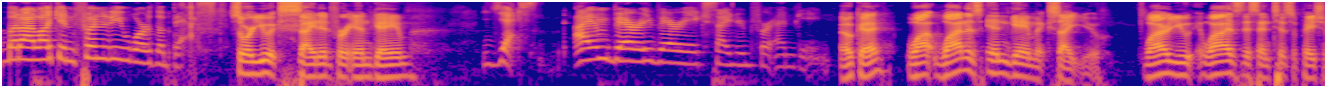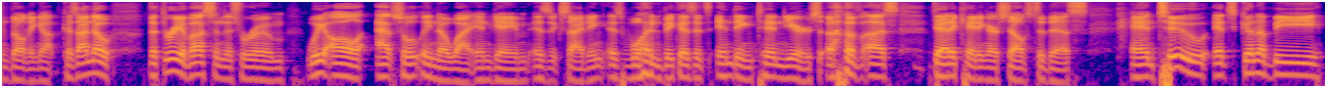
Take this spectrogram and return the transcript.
but I like Infinity War the best. So, are you excited for Endgame? Yes, I am very, very excited for Endgame. Okay, why why does Endgame excite you? Why are you? Why is this anticipation building up? Because I know the three of us in this room, we all absolutely know why Endgame is exciting. Is one because it's ending ten years of us dedicating ourselves to this, and two, it's gonna be.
